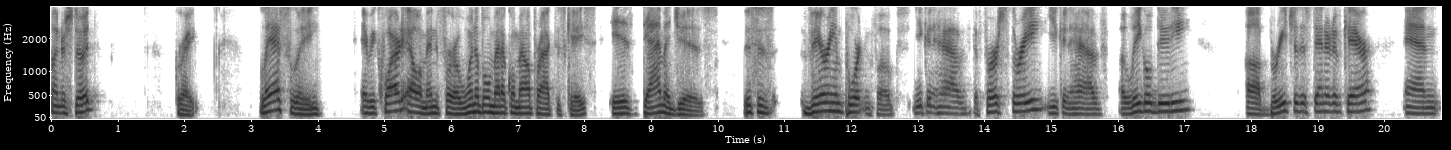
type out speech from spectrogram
Understood? Great. Lastly, a required element for a winnable medical malpractice case is damages. This is very important, folks. You can have the first three, you can have a legal duty, a breach of the standard of care, and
